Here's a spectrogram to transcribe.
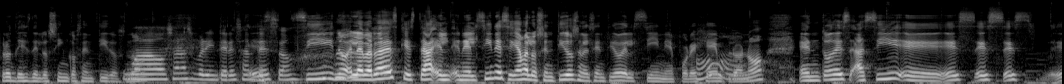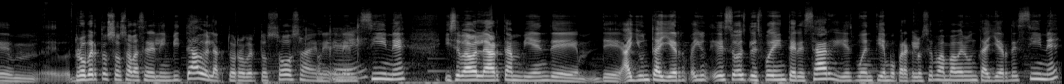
pero desde los cinco sentidos. ¿no? Wow, suena súper interesante eso. Sí, no, la verdad es que está, en el cine se llama los sentidos en el sentido del cine, por ejemplo, oh. ¿no? Entonces, así eh, es, es, es em, Roberto Sosa va a ser el invitado, el actor Roberto Sosa en, el cine, y se va a hablar también de, hay un taller, eso les puede interesar y es buen tiempo para que lo sepan, va a haber un taller de cine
